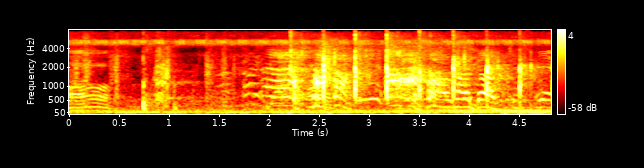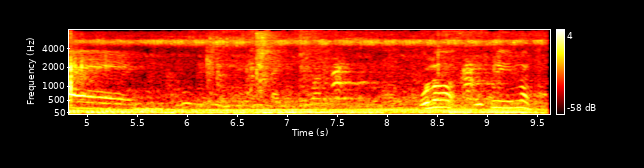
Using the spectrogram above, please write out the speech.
Ah, oo. Oo. Oh my God! Yay! Wala, free lang.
